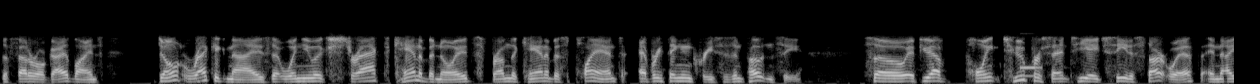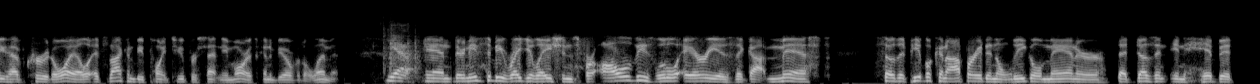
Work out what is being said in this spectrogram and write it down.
the federal guidelines, don't recognize that when you extract cannabinoids from the cannabis plant, everything increases in potency. So if you have 0.2% THC to start with, and now you have crude oil, it's not going to be 0.2% anymore. It's going to be over the limit. Yeah. And there needs to be regulations for all of these little areas that got missed so that people can operate in a legal manner that doesn't inhibit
